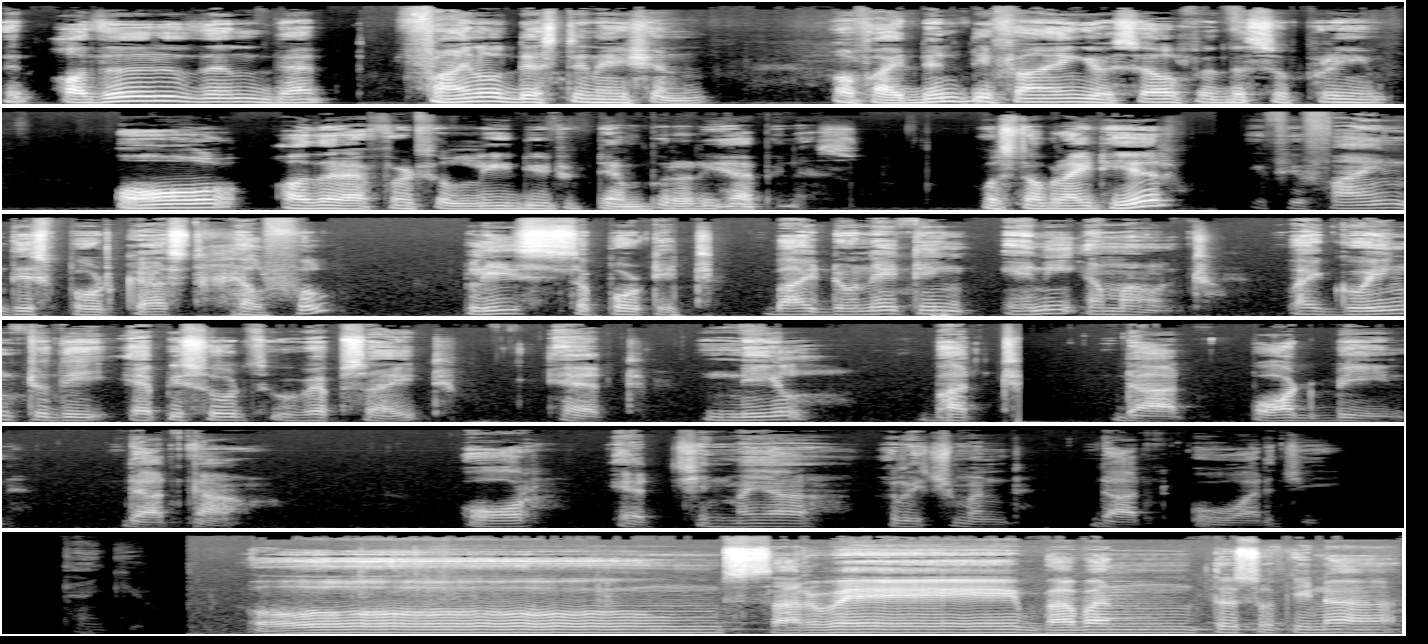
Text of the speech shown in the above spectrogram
that other than that final destination, of identifying yourself with the Supreme, all other efforts will lead you to temporary happiness. We'll stop right here. If you find this podcast helpful, Please support it by donating any amount by going to the episode's website at neilbhatt.podbean.com or at chinmayarichmond.org. Thank you. Om Sarve Bhavantu Sukhina.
